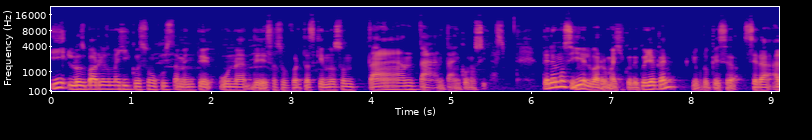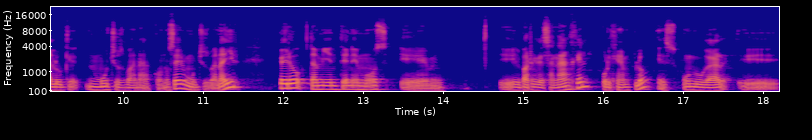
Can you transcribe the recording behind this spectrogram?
Y los barrios mágicos son justamente una de esas ofertas que no son tan, tan, tan conocidas. Tenemos, sí, el barrio mágico de Coyoacán. Yo creo que será algo que muchos van a conocer, muchos van a ir. Pero también tenemos em, el barrio de San Ángel, por ejemplo. Es un lugar eh,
